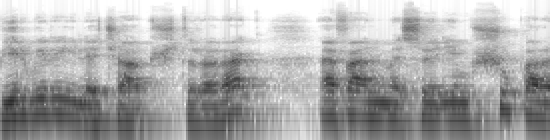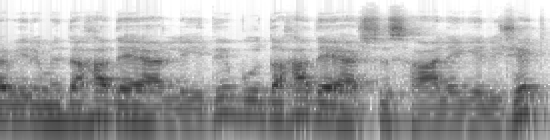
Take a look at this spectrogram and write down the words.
birbiriyle çarpıştırarak efendime söyleyeyim şu para birimi daha değerliydi bu daha değersiz hale gelecek.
